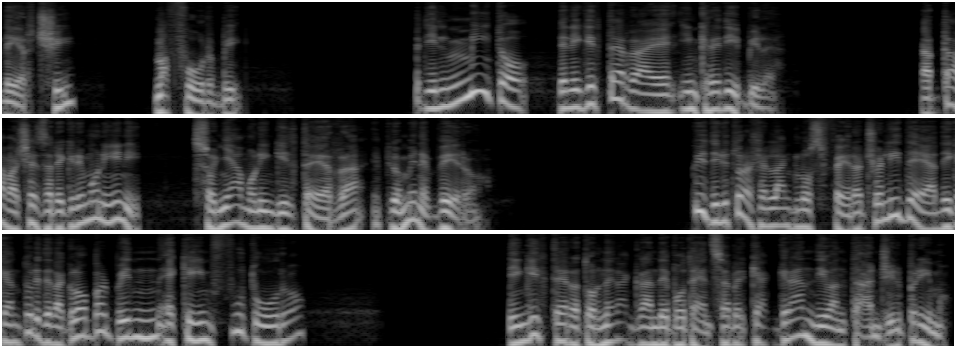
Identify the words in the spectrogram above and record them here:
lerci, ma furbi. Quindi il mito dell'Inghilterra è incredibile. Cantava Cesare Cremonini, sogniamo l'Inghilterra, e più o meno è vero. Qui addirittura c'è l'anglosfera, cioè l'idea dei cantori della Global Britain è che in futuro l'Inghilterra tornerà grande potenza perché ha grandi vantaggi. Il primo,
